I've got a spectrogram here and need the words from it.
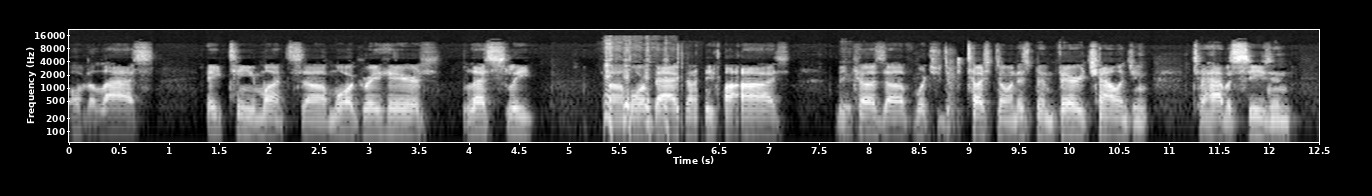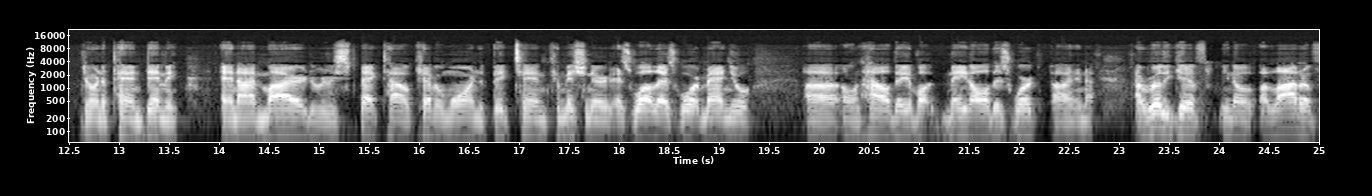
over the last 18 months. Uh, more gray hairs, less sleep, uh, more bags underneath my eyes because of what you just touched on. It's been very challenging to have a season during a pandemic and I admire and respect how Kevin Warren, the Big Ten commissioner, as well as Warde Manuel, uh, on how they've made all this work. Uh, and I, I, really give you know a lot of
